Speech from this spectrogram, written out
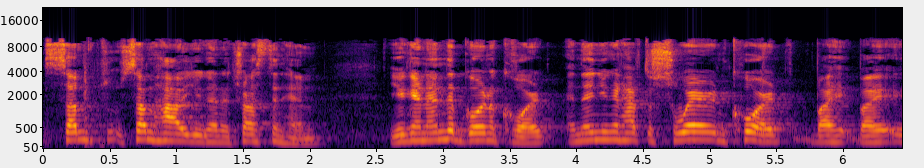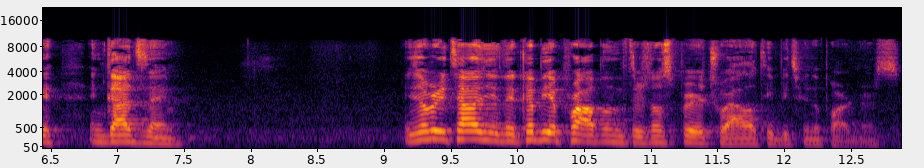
some, somehow you're going to trust in him, you're going to end up going to court, and then you're going to have to swear in court by, by, in God's name. He's already telling you there could be a problem if there's no spirituality between the partners.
